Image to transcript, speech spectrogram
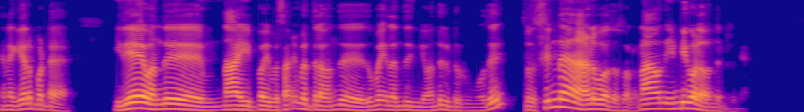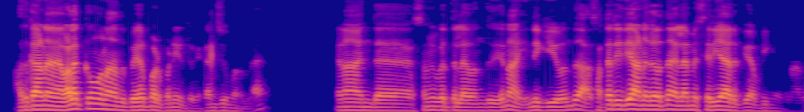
எனக்கு ஏற்பட்ட இதே வந்து நான் இப்போ இப்போ சமீபத்தில் வந்து துபாயிலேருந்து இங்கே வந்துக்கிட்டு இருக்கும்போது ஒரு சின்ன அனுபவத்தை சொல்கிறேன் நான் வந்து இண்டிகோவில் வந்துட்டுருக்கேன் அதுக்கான வழக்கம் நான் இப்போ ஏற்பாடு பண்ணிகிட்ருக்கேன் இருக்கேன் கன்சியூமரில் ஏன்னா இந்த சமீபத்தில் வந்து ஏன்னா இன்றைக்கி வந்து சட்ட ரீதியாக அணுகிறது தான் எல்லாமே சரியாக இருக்குது அப்படிங்கிறதுனால.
